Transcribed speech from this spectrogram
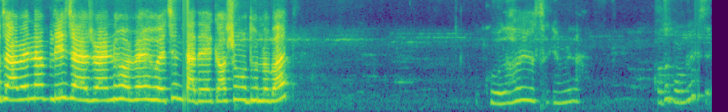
কেউ যাবেন না প্লিজ যারা জয়েন হবে হয়েছেন তাদেরকে অসংখ্য ধন্যবাদ। খোলা হয়ে গেছে ক্যামেরা কত পনেরো হয়েছে?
